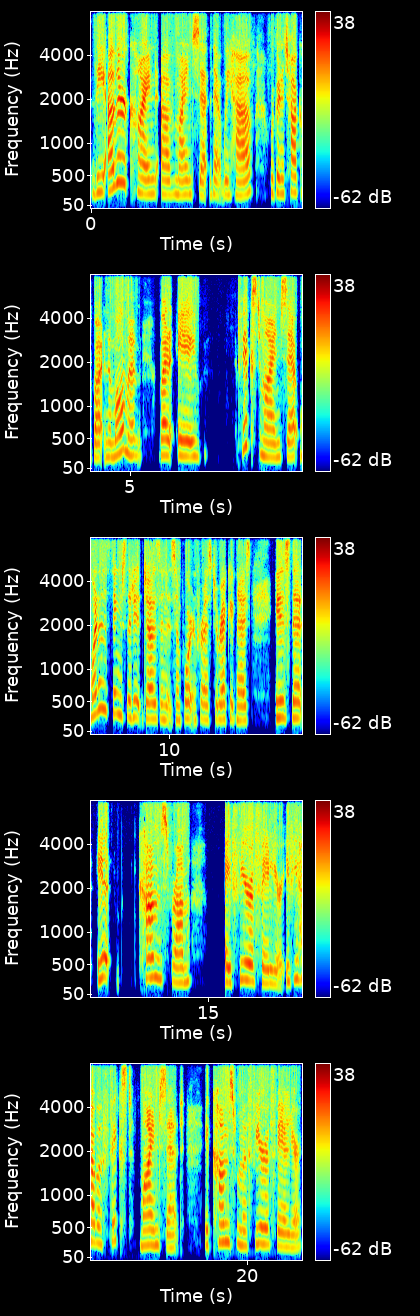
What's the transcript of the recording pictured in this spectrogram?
the other kind of mindset that we have, we're going to talk about in a moment, but a fixed mindset, one of the things that it does, and it's important for us to recognize, is that it comes from a fear of failure. If you have a fixed mindset, it comes from a fear of failure.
